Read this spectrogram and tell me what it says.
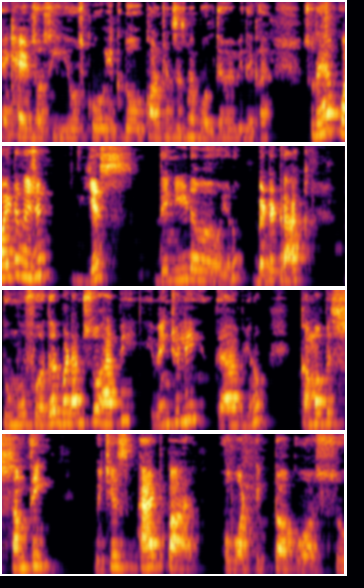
टेक हेड्स और सीईओस को एक दो कॉन्फ्रेंसेस में बोलते हुए भी देखा है। So they have quite a vision yes they need a you know better track to move further, but i'm so happy. Eventually, they have, you know, come up with something which is at par of what tiktok was. So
